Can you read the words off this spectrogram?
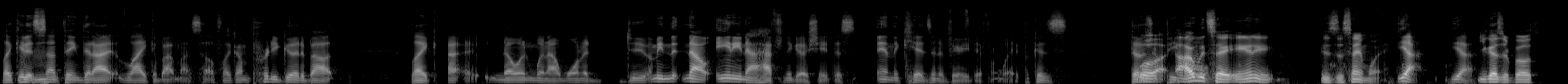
Like it is Mhm. something that I like about myself. Like I'm pretty good about, like I, knowing when I want to do. I mean, now Annie and I have to negotiate this, and the kids in a very different way because those well are people. i would say annie is the same way yeah, yeah. you guys are both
